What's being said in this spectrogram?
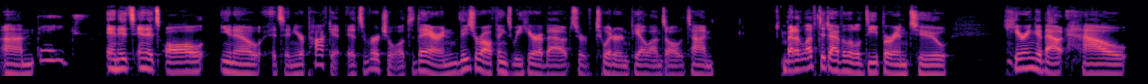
Um, Thanks. And it's and it's all you know. It's in your pocket. It's virtual. It's there. And these are all things we hear about, sort of Twitter and PLNs all the time. But I'd love to dive a little deeper into hearing about how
